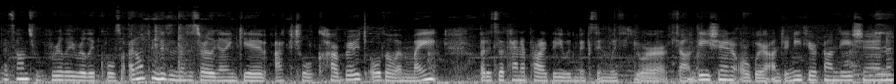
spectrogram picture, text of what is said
That sounds really, really cool. So I don't think this is necessarily going to give actual coverage, although it might, but it's the kind of product that you would mix in with your foundation or wear underneath your foundation.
